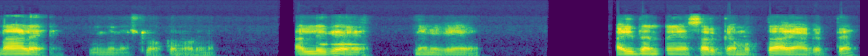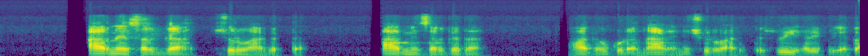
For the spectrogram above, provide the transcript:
ನಾಳೆ ಮುಂದಿನ ಶ್ಲೋಕ ನೋಡೋಣ. ಅಲ್ಲಿಗೆ ನಮಗೆ ಐದನೇ ಸರ್ಗ ಮುಕ್ತಾಯ ಆಗುತ್ತೆ ಆರನೇ ಸರ್ಗ ಶುರುವಾಗುತ್ತೆ. ಆರನೇ ಸರ್ಗದ ಭಾಗವು ಕೂಡ ನಾಳೆನೆ ಶುರುವಾಗುತ್ತೆ. ಶ್ರೀ ಹರಿಪ್ರಿಯತ.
